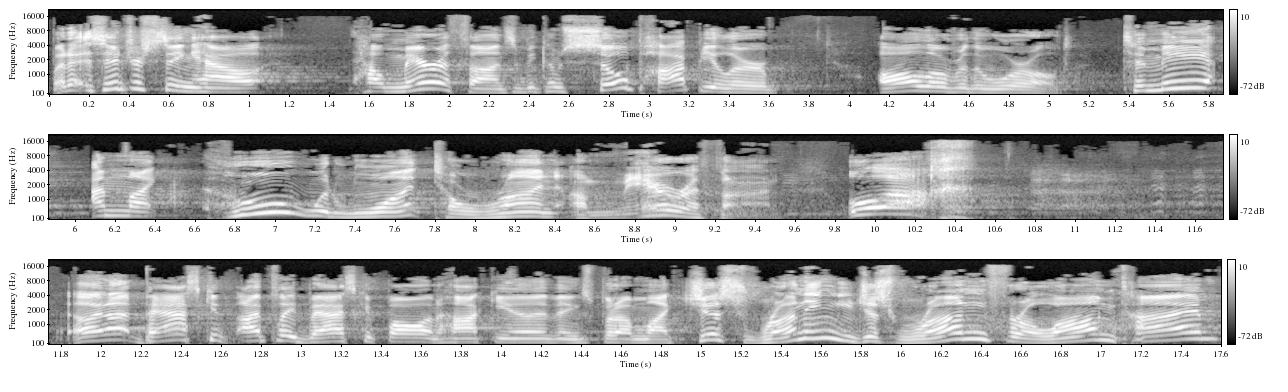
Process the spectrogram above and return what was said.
But it's interesting how, how marathons have become so popular all over the world. To me, I'm like, who would want to run a marathon? Ugh. Uh, basket, I played basketball and hockey and other things, but I'm like, just running? You just run for a long time?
